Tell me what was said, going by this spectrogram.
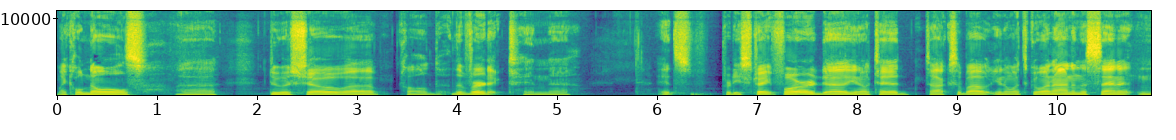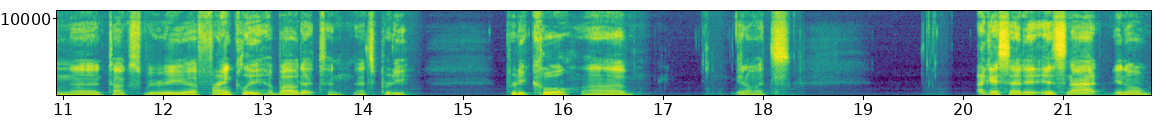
Michael Knowles uh, do a show uh, called The Verdict. And uh, it's pretty straightforward. Uh, you know, Ted talks about, you know, what's going on in the Senate and uh, talks very uh, frankly about it. And that's pretty, pretty cool. you know, it's like I said, it, it's not you know,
